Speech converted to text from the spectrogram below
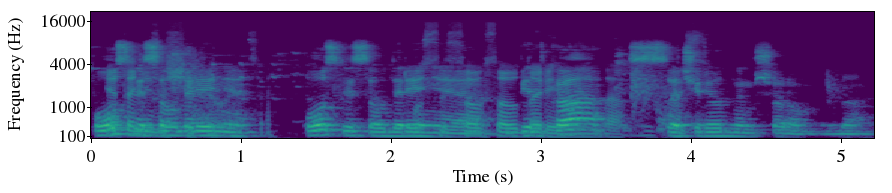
После не соударения, после соударения После со- соударения, битка да. с очередным шаром, да.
